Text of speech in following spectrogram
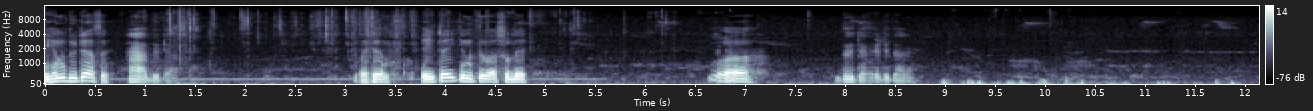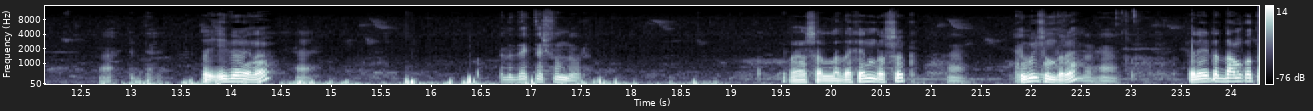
এখানে দুইটা আছে? হ্যাঁ দুইটা আছে। দেখেন এইটাই কিন্তু আসলে দুইটা এটি ধরে। হ্যাঁ এইভাবে না? হ্যাঁ। দেখতে সুন্দর। মাশাল্লাহ দেখেন দর্শক হ্যাঁ। খুবই সুন্দর হ্যাঁ? হ্যাঁ। তাহলে এটার দাম কত?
